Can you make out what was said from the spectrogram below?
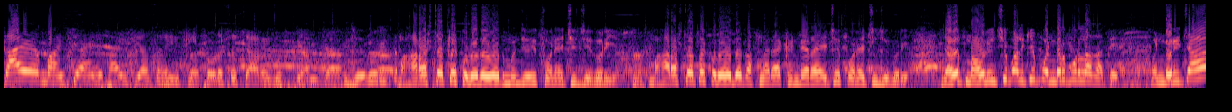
काय माहिती आहे आणि काय इतिहास आहे इथला? थोडंसं चार गोष्टी आमच्या. जेजुरी. महाराष्ट्राचं कुलदैवत म्हणजे ही सोन्याची जेजुरी. महाराष्ट्राचं कुलदैवत असणाऱ्या खंडेरायाची सोन्याची जेजुरी. ज्यावेळेस माऊलींची पालखी पंढरपूरला जाते पंढरीच्या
